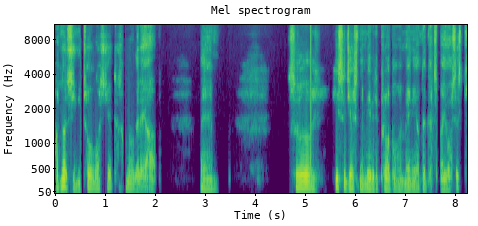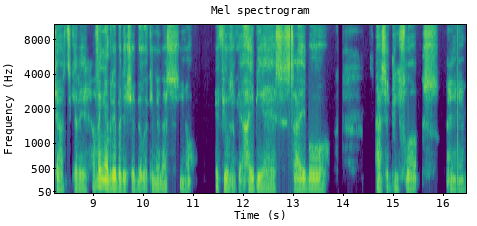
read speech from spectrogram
i've not seen his whole list yet because i've not it up um, so he's suggesting that maybe the problem in many of the dysbiosis category. I think everybody should be looking at this, you know, who feels got IBS, SIBO, acid reflux, um,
